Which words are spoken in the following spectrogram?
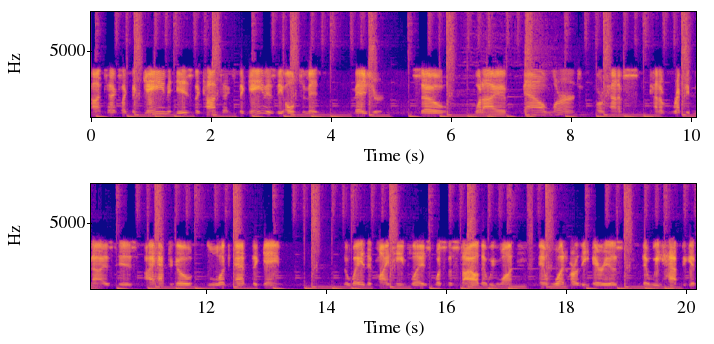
context, like the game is the context. The game is the ultimate measure. So what I have now learned or kind of kind of recognized is I have to go look at the game, the way that my team plays. What's the style that we want, and what are the areas that we have to get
